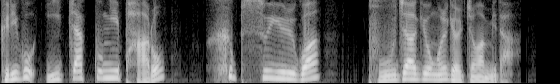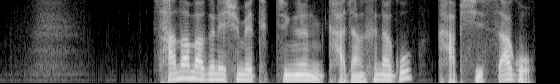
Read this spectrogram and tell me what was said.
그리고 이 짝꿍이 바로 흡수율과 부작용을 결정합니다. 산화 마그네슘의 특징은 가장 흔하고 값이 싸고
